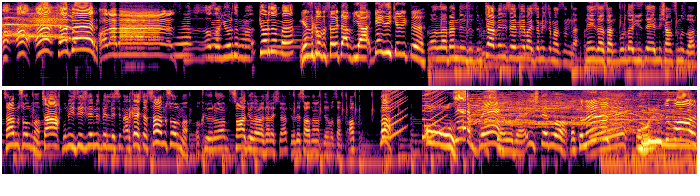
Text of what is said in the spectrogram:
Aa, aa, aa, Cafer! Olamaz. Hasan gördün mü? Gördün mü? Yazık oldu Söğüt abi ya. Gençlik çocuktu. Vallahi ben de üzüldüm. Cafer'i sevmeye başlamıştım aslında. Neyse Hasan burada %50 şansımız var. Sağ mı sol mu? Sağ. Bunu izleyicilerimiz belirlesin. Arkadaşlar sağ mı sol mu? Bakıyorum. Sağ diyorlar arkadaşlar. Şöyle sağdan atlayalım Hasan. Atla. Oo! Yeah be. İşte bu be. İşte bu. Bakalım. Ve... Su var.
